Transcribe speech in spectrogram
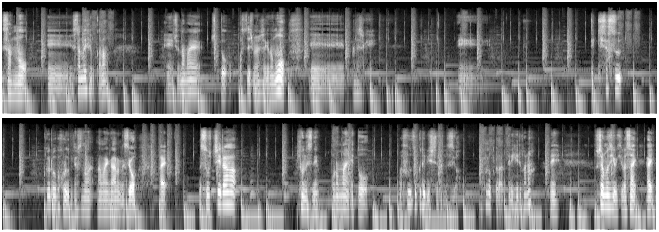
さんの、えー、スタンド FM かな？えー、ちょ、名前、ちょっと忘れてしまいましたけども、えー、何でしたっけ？えー、テキサスクローバーホールドみたいな、そんな名前があるんですよ。はい。そちら、そうですね、この前、えっと、風俗レビューしてたんですよ。風俗とかデリヘルかな？ね。そちらもぜひお聞きください。はい。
